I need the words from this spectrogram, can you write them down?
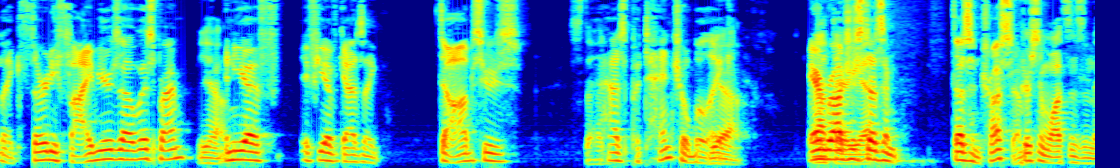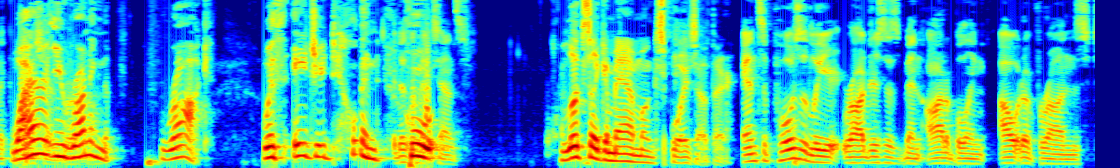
like 35 years of his prime, yeah, and you have if you have guys like Doubs, who's Stud. has potential, but like yeah. Aaron Rodgers doesn't doesn't trust him. Christian Watson's in the. Why aren't you running the rock with AJ Dillon, It doesn't who make sense. looks like a man amongst boys out there? And supposedly Rodgers has been audibling out of runs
